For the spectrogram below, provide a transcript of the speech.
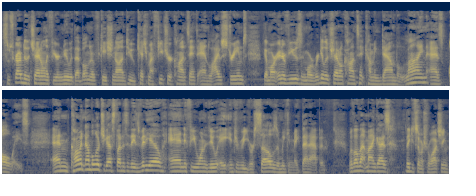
Subscribe to the channel if you're new with that bell notification on to catch my future content and live streams. Got more interviews and more regular channel content coming down the line as always. And comment down below what you guys thought of today's video, and if you want to do a interview yourselves, and we can make that happen. With all that in mind, guys, thank you so much for watching.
